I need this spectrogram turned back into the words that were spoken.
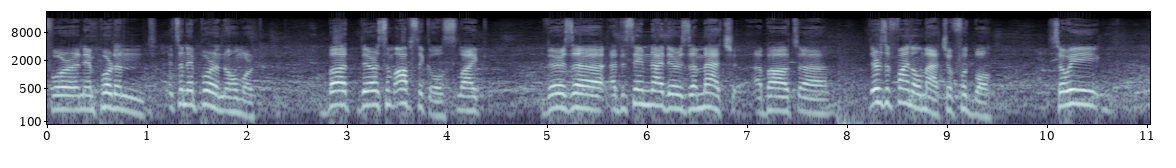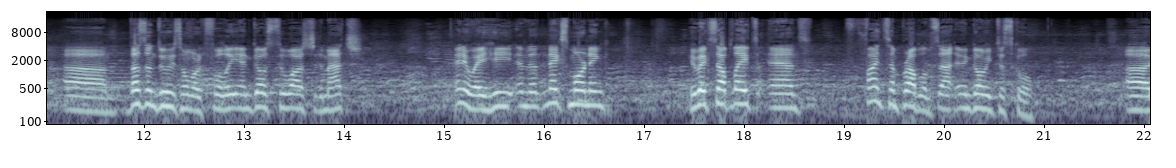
for an important, it's an important homework but there are some obstacles. Like there's a at the same night there's a match about uh, there's a final match of football, so he uh, doesn't do his homework fully and goes to watch the match. Anyway, he in the next morning he wakes up late and finds some problems uh, in going to school. Uh,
